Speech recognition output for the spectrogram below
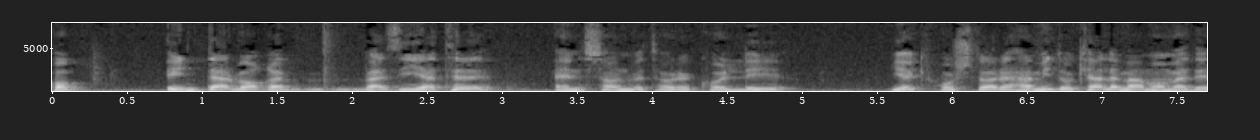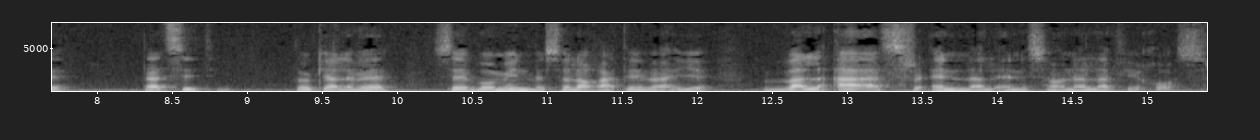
خب این در واقع وضعیت انسان به طور کلی یک هشدار همین دو کلمه هم آمده. That's دو کلمه سومین به صلاح قطع وحیه. والعصر ان الانسان لفی خسر.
